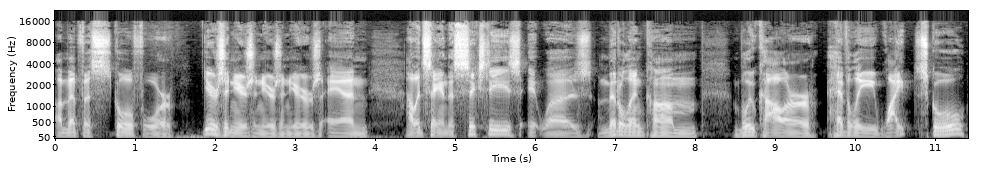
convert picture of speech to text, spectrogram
a Memphis school for years and years and years and years. And I would say in the 60s, it was middle income, blue collar, heavily white school.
